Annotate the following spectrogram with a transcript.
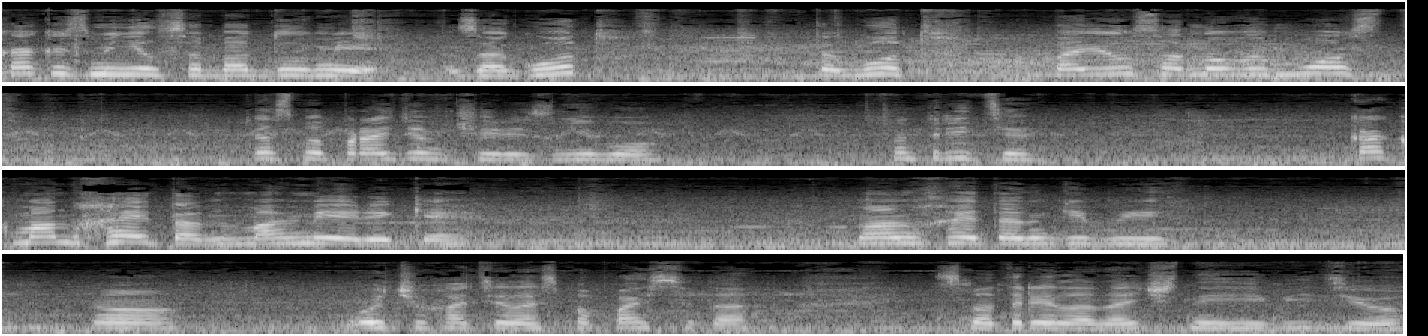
Как изменился Бадуми за год? Это год появился новый мост. Сейчас мы пройдем через него. Смотрите, как Манхэттен в Америке. Манхэттен Гиби. Очень хотелось попасть сюда. Смотрела ночные видео,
